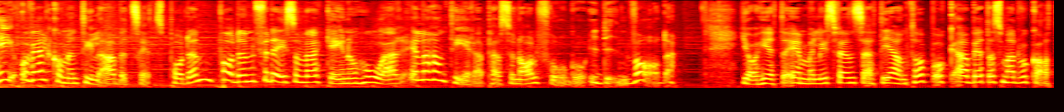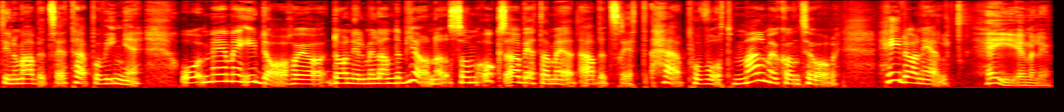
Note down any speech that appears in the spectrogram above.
Hej och välkommen till Arbetsrättspodden. Podden för dig som verkar inom HR eller hanterar personalfrågor i din vardag. Jag heter Emelie Svensäter Jerntorp och arbetar som advokat inom arbetsrätt här på Vinge. Och med mig idag har jag Daniel Melander Björner som också arbetar med arbetsrätt här på vårt Malmökontor. Hej Daniel! Hej Emelie!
